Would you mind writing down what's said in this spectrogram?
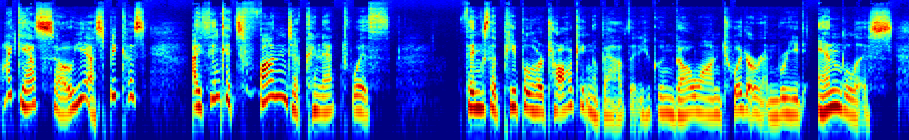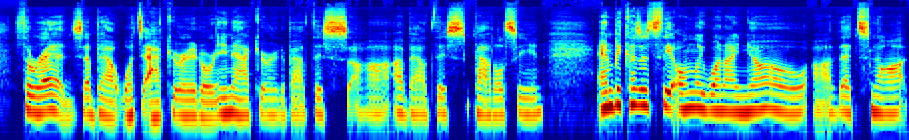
I guess so. Yes, because I think it's fun to connect with things that people are talking about that you can go on Twitter and read endless threads about what's accurate or inaccurate about this uh, about this battle scene, and because it's the only one I know uh, that's not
